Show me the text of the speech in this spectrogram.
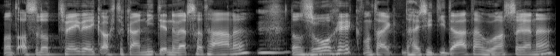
Want als ze dat twee weken achter elkaar niet in de wedstrijd halen, dan zorg ik, want hij, hij ziet die data, hoe hard ze rennen.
